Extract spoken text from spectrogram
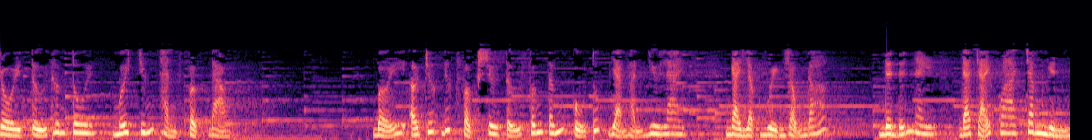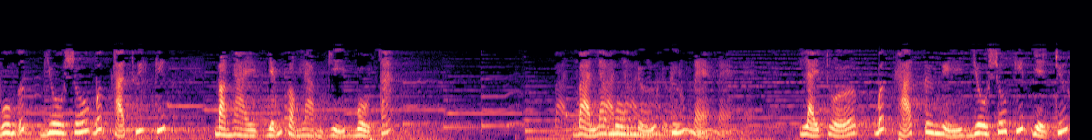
rồi tự thân tôi mới chứng thành phật đạo bởi ở trước Đức Phật sư tử phấn tấn cụ túc dạng hạnh Như Lai, Ngài lập nguyện rộng đó, nên đến nay đã trải qua trăm nghìn muôn ức vô số bất khả thuyết kiếp mà Ngài vẫn còn làm vị Bồ Tát. Bà La Môn Nữ cứu mẹ Lại thuở bất khả tư nghị vô số kiếp về trước,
